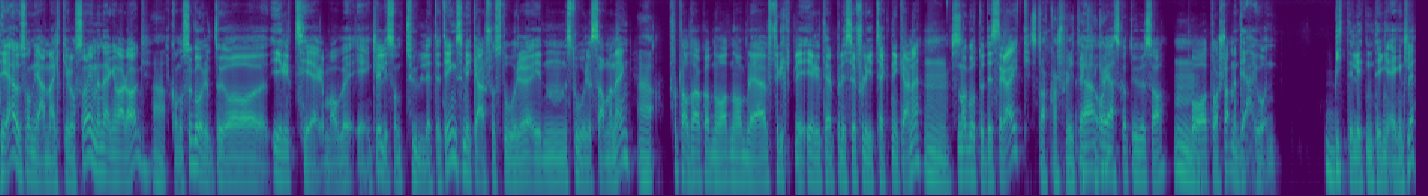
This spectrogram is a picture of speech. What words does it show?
det er jo sånn jeg merker også i min egen hverdag. Ja. Jeg kan også gå rundt og irritere meg over egentlig litt sånn tullete ting som ikke er så store i den store sammenheng. Ja. Fortalte akkurat nå at nå ble jeg fryktelig irritert på disse flyteknikerne som har gått ut i streik. Stakkars Ja, og jeg skal til USA på torsdag, men det er jo en bitte liten ting, egentlig.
